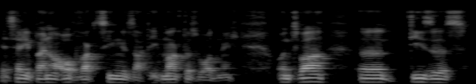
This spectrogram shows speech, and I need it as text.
jetzt hätte ich beinahe auch Vakzin gesagt, ich mag das Wort nicht. Und zwar äh, dieses,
